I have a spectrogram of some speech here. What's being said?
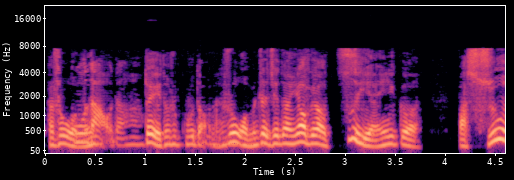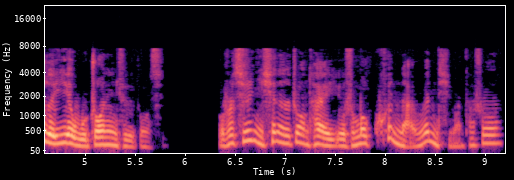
他说：“我们孤岛的哈，对，都是孤岛的。”他说：“我们这阶段要不要自研一个把所有的业务装进去的东西？”我说：“其实你现在的状态有什么困难问题吗？”他说：“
